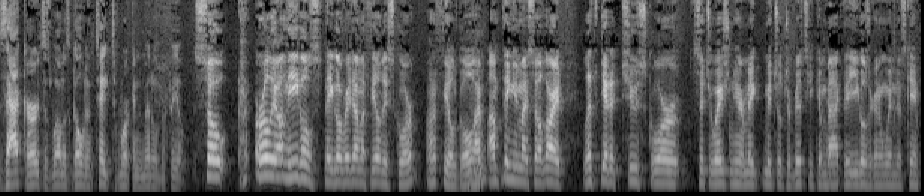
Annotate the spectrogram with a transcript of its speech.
Zach Ertz as well as Golden Tate, to work in the middle of the field. So early on, the Eagles they go right down the field, they score on a field goal. Mm-hmm. I'm, I'm thinking to myself, all right, let's get a two-score situation here, make Mitchell Trubisky come back. The Eagles are going to win this game,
